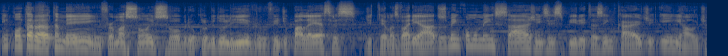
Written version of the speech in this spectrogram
Encontrará também informações sobre o Clube do Livro, vídeo palestras de temas variados, bem como mensagens espíritas em card e em áudio.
